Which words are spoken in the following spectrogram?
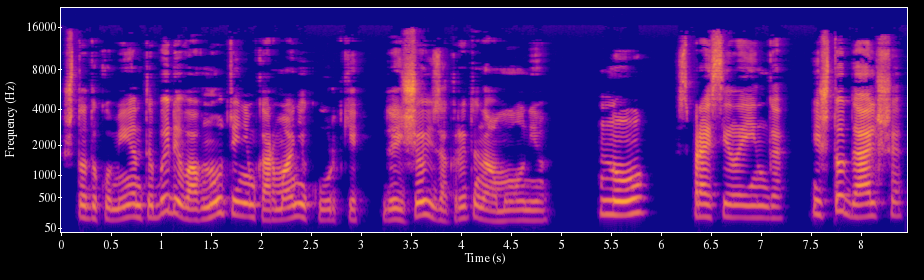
что документы были во внутреннем кармане куртки, да еще и закрыты на молнию. Ну, спросила Инга. И что дальше?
